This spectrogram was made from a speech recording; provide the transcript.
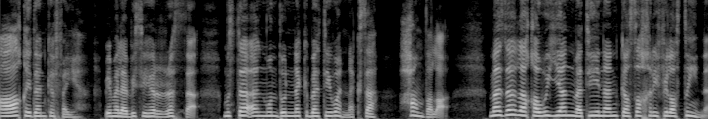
عاقدا كفيه بملابسه الرثة مستاء منذ النكبة والنكسة. حنظلة. ما زال قويا متينا كصخر فلسطين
